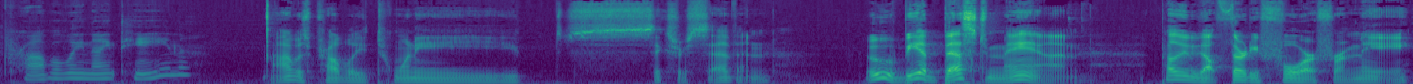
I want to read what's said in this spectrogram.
Probably 19? I was probably 26 or 7. Ooh, be a best man. Probably about 34 for me.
